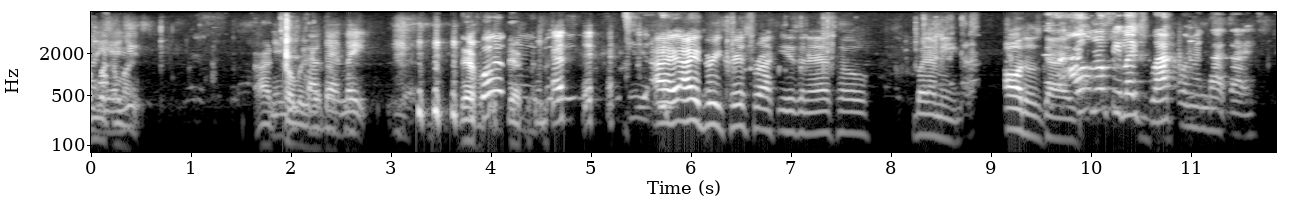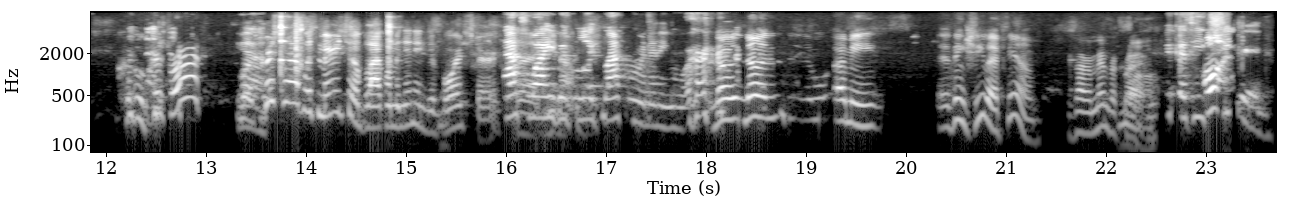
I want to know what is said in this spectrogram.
I'm yeah, looking you, like- I yeah, totally you caught that late. Definitely, What? definitely. I, I agree. Chris Rock is an asshole, but I mean, all those guys. I don't know if he likes black women. That guy. Chris Rock? Well, Yeah. Chris Rock was married to a black woman, then he divorced her. That's but, why he you doesn't like black women anymore. No, no. I mean, I think she left him, if I remember correctly. because he Oh. cheated.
